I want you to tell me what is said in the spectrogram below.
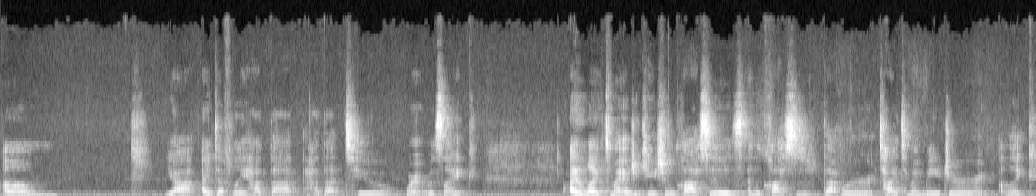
Um, yeah, I definitely had that had that too, where it was like I liked my education classes and the classes that were tied to my major, like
